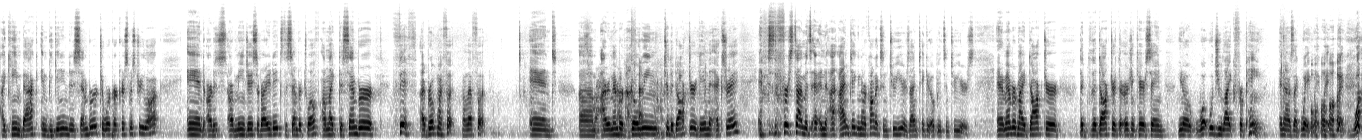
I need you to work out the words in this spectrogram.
I came back in beginning of December to work our Christmas tree lot, and our our me and Jay sobriety dates December twelfth. On like December fifth, I broke my foot, my left foot, and um, I remember going to the doctor, getting the X ray, and this is the first time it's. And I, I hadn't taken narcotics in two years. I hadn't taken opiates in two years, and I remember my doctor, the the doctor at the urgent care saying, you know, what would you like for pain? And I was like, wait, wait, wait, wait, what?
